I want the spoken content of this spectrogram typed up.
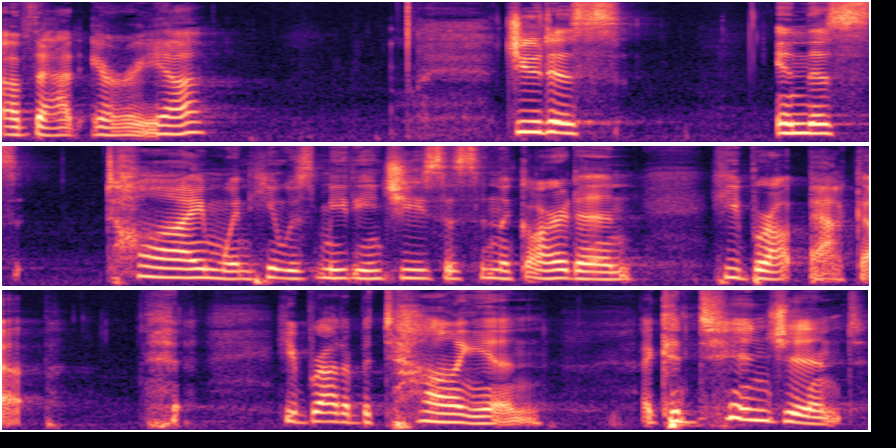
of that area. Judas, in this time when he was meeting Jesus in the garden, he brought back up. he brought a battalion, a contingent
